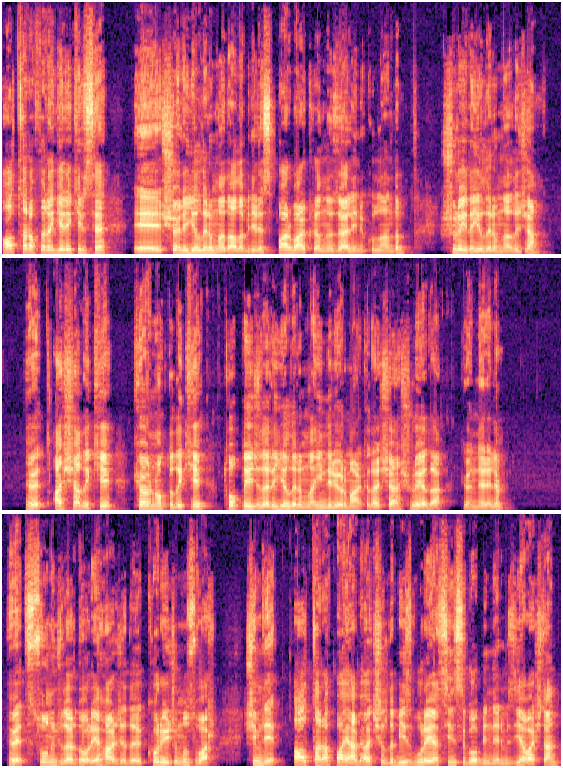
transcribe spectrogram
Alt taraflara gerekirse eee, şöyle yıldırımla da alabiliriz. Barbar kralın özelliğini kullandım. Şurayı da yıldırımla alacağım. Evet aşağıdaki kör noktadaki toplayıcıları yıldırımla indiriyorum arkadaşlar. Şuraya da gönderelim. Evet sonuncuları da oraya harcadık. Koruyucumuz var. Şimdi alt taraf bayağı bir açıldı. Biz buraya sinsi goblinlerimizi yavaştan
